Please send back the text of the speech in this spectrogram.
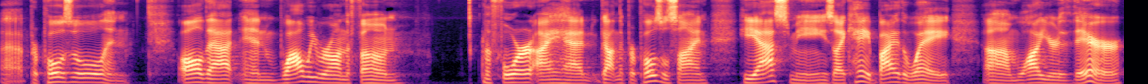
a proposal and all that. And while we were on the phone before I had gotten the proposal signed, he asked me, he's like, hey, by the way, um, while you're there,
